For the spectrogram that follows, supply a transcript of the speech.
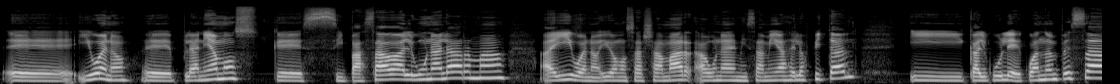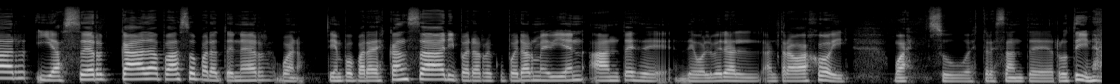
Eh, y bueno, eh, planeamos que si pasaba alguna alarma, ahí, bueno, íbamos a llamar a una de mis amigas del hospital y calculé cuándo empezar y hacer cada paso para tener, bueno, tiempo para descansar y para recuperarme bien antes de, volver al, trabajo y bueno, su estresante rutina.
